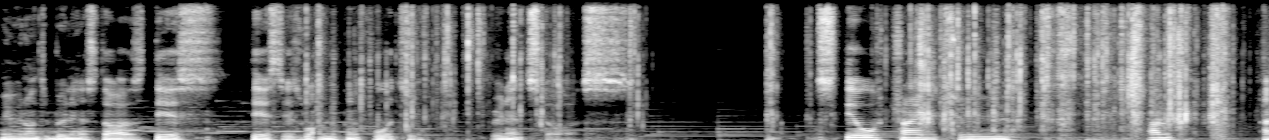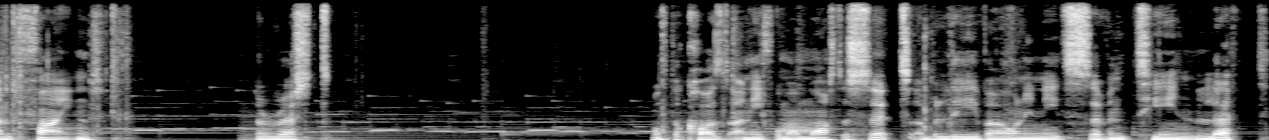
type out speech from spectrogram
Moving on to Brilliant Stars. This, this is what I'm looking forward to. Brilliant Stars. Still trying to hunt and find the rest of the cards that I need for my master set. I believe I only need 17 left.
